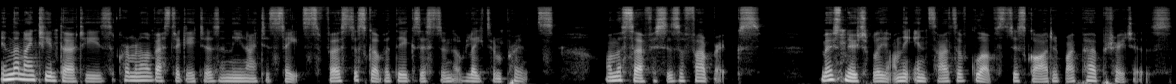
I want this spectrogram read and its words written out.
In the 1930s, criminal investigators in the United States first discovered the existence of latent prints on the surfaces of fabrics, most notably on the insides of gloves discarded by perpetrators.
